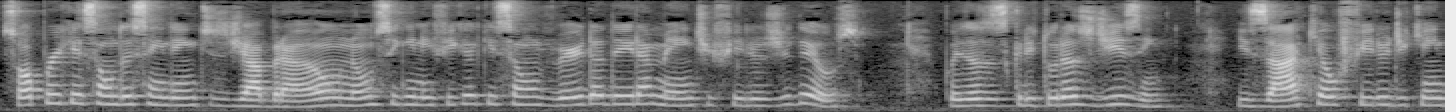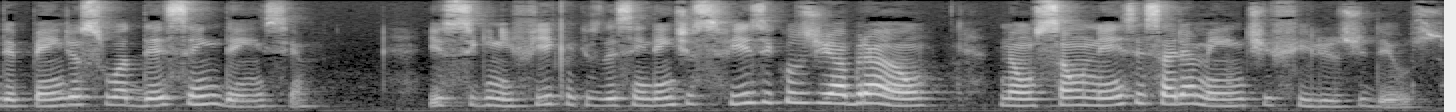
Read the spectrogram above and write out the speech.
Só porque são descendentes de Abraão não significa que são verdadeiramente filhos de Deus, pois as Escrituras dizem: Isaac é o filho de quem depende a sua descendência. Isso significa que os descendentes físicos de Abraão não são necessariamente filhos de Deus.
